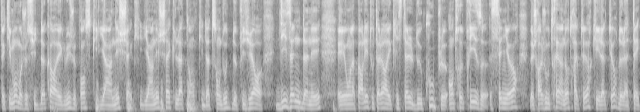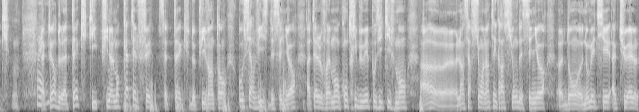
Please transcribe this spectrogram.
Effectivement, moi je suis d'accord avec lui. Je pense qu'il y a un échec, il y a un échec latent qui date sans doute de plusieurs dizaines d'années. Et on a parlé tout à l'heure avec Christelle de couple entreprise senior. Mais je rajouterais un autre acteur qui est l'acteur de la tech. L'acteur de la tech qui finalement qu'a-t-elle fait cette tech depuis 20 ans au service des seniors? A-t-elle vraiment contribué positivement à euh, l'insertion, à l'intégration des seniors euh, dans nos métiers actuels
